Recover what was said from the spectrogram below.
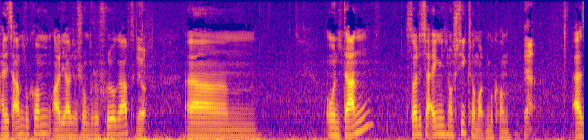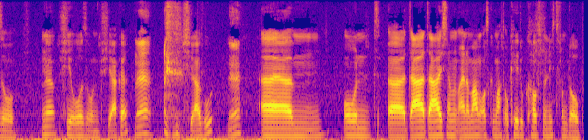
Heiligabend bekommen, aber die habe ich ja schon ein bisschen früher gehabt. Ja. Ähm, und dann sollte ich ja eigentlich noch Skiklamotten bekommen. Ja. Also, ne, Skihose und Skijacke, Ne? Skiagu. Ne? Ähm, und äh, da, da habe ich dann mit meiner Mama ausgemacht, okay, du kaufst mir nichts von Dope.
